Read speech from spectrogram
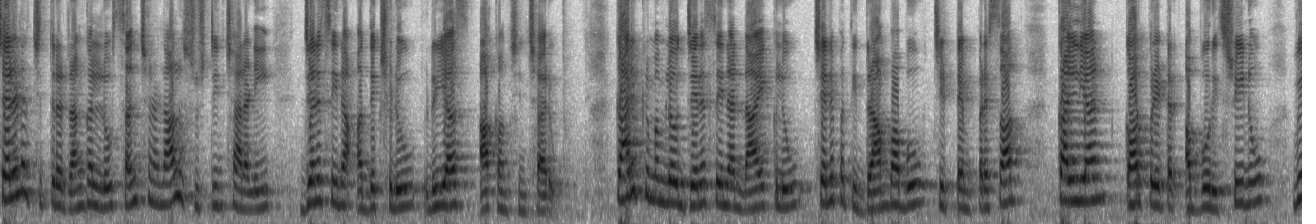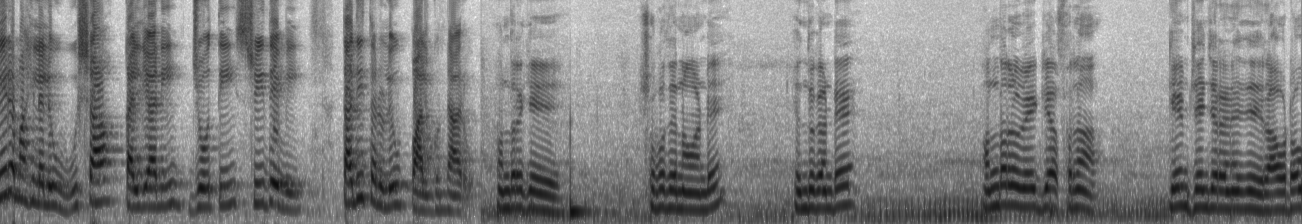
చలనచిత్ర రంగంలో సంచలనాలు సృష్టించాలని జనసేన అధ్యక్షుడు రియాజ్ ఆకాంక్షించారు. కార్యక్రమంలో జనసేన నాయకులు చెనపతి రాంబాబు చిట్టెం ప్రసాద్ కళ్యాణ్ కార్పొరేటర్ అబ్బూరి శ్రీను వీర మహిళలు ఉషా కళ్యాణి జ్యోతి శ్రీదేవి తదితరులు పాల్గొన్నారు. అందరికీ శుభదినం అండి ఎందుకంటే అందరూ వెయిట్ చేస్తున్న గేమ్ చేంజర్ అనేది రావటం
